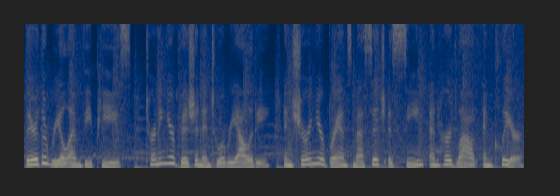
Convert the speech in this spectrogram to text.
They're the real MVPs, turning your vision into a reality, ensuring your brand's message is seen and heard loud and clear,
